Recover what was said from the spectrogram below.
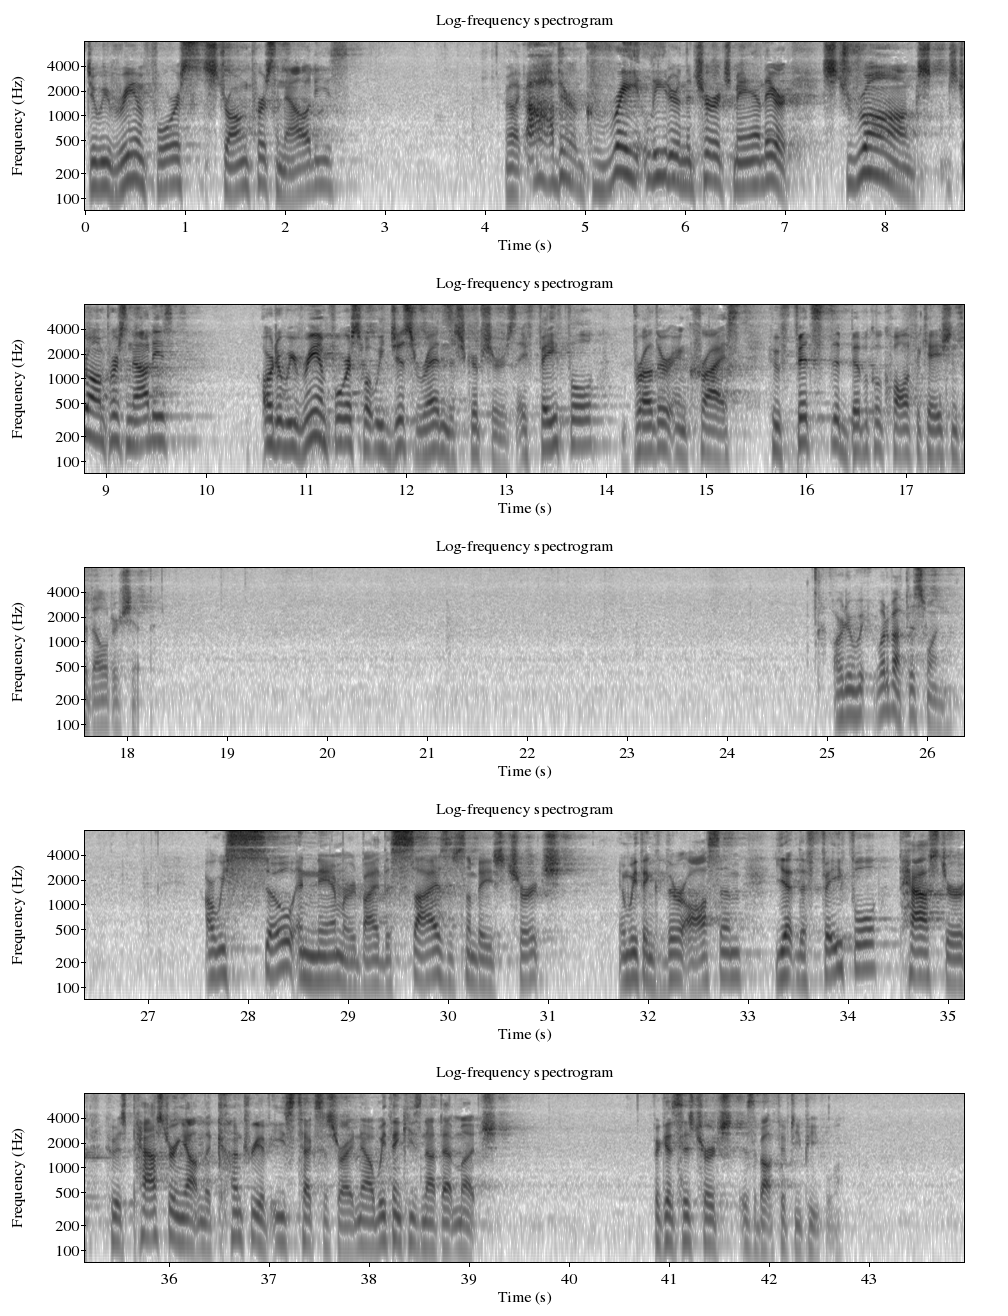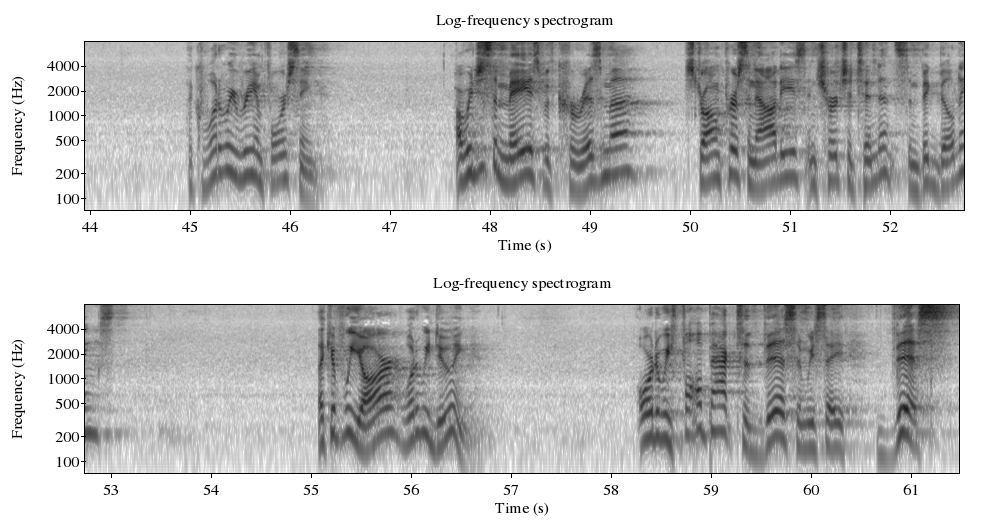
Do we reinforce strong personalities? We're like, oh, they're a great leader in the church, man. They are strong, strong personalities. Or do we reinforce what we just read in the scriptures? A faithful brother in Christ who fits the biblical qualifications of eldership. Or do we, what about this one? Are we so enamored by the size of somebody's church and we think they're awesome, yet the faithful pastor who is pastoring out in the country of East Texas right now, we think he's not that much because his church is about 50 people? Like, what are we reinforcing? Are we just amazed with charisma, strong personalities, and church attendance and big buildings? Like, if we are, what are we doing? Or do we fall back to this and we say, this,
